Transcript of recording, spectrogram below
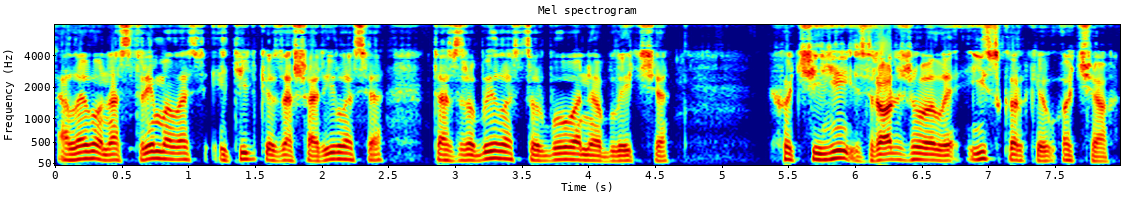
Але вона стрималась і тільки зашарілася та зробила стурбоване обличчя, хоч її зраджували іскорки в очах.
